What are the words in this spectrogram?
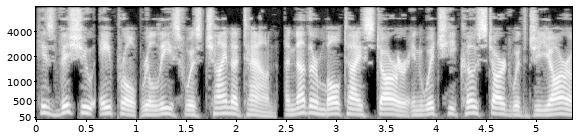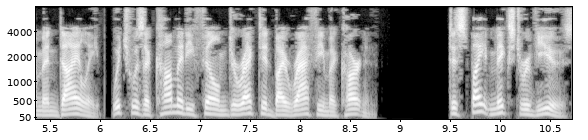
His Vishu April release was Chinatown, another multi-starrer in which he co-starred with Jayaram and Dileep, which was a comedy film directed by Rafi Mecartin. Despite mixed reviews,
